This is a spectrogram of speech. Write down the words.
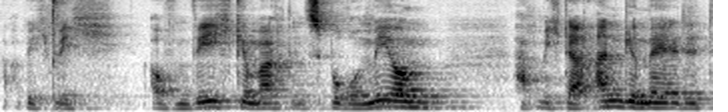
habe ich mich auf den Weg gemacht ins Borromeum, habe mich da angemeldet.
